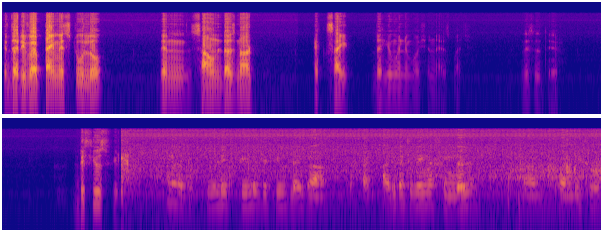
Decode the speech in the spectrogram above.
if the reverb time is too low, then sound does not excite the human emotion as much. This is there diffuse field? Yeah, the field is, diffuse like uh, are you considering a single 1D source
